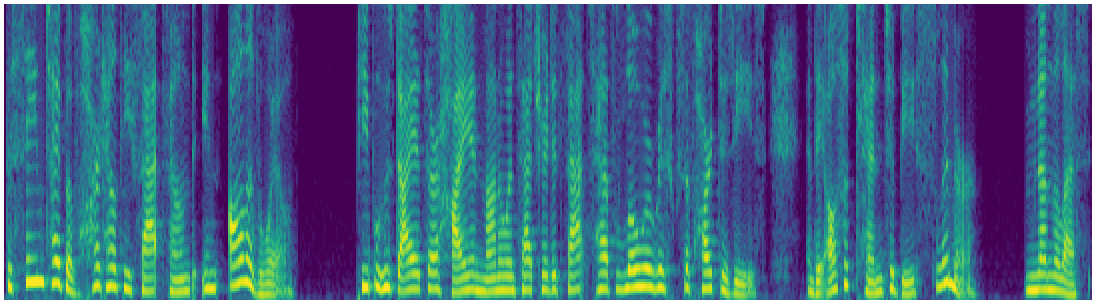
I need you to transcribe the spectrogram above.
the same type of heart healthy fat found in olive oil. People whose diets are high in monounsaturated fats have lower risks of heart disease, and they also tend to be slimmer. Nonetheless,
